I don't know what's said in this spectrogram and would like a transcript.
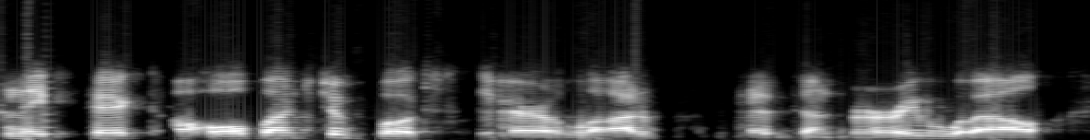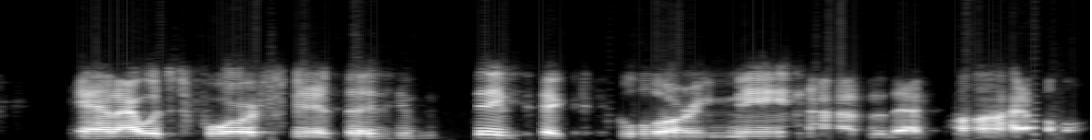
And they picked a whole bunch of books there. A lot of have done very well. And I was fortunate that they picked Glory Main out of that pile.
